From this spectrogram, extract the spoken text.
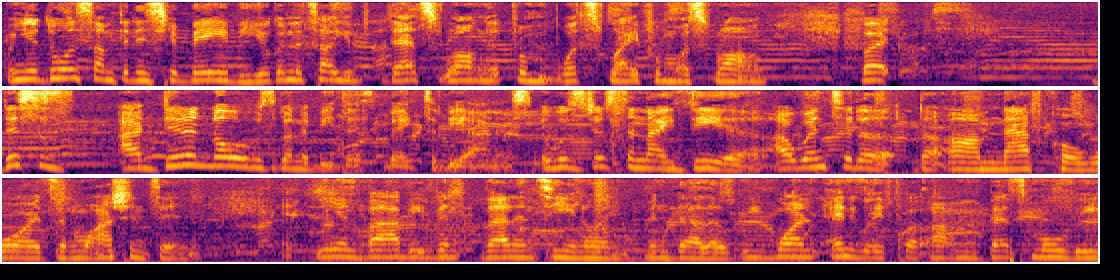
When you're doing something, it's your baby. You're going to tell you that's wrong from what's right from what's wrong. But this is I didn't know it was going to be this big, to be honest. It was just an idea. I went to the, the um, NAFCO Awards in Washington. Me and Bobby Vin- Valentino and Vandella, we won anyway for um, Best Movie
